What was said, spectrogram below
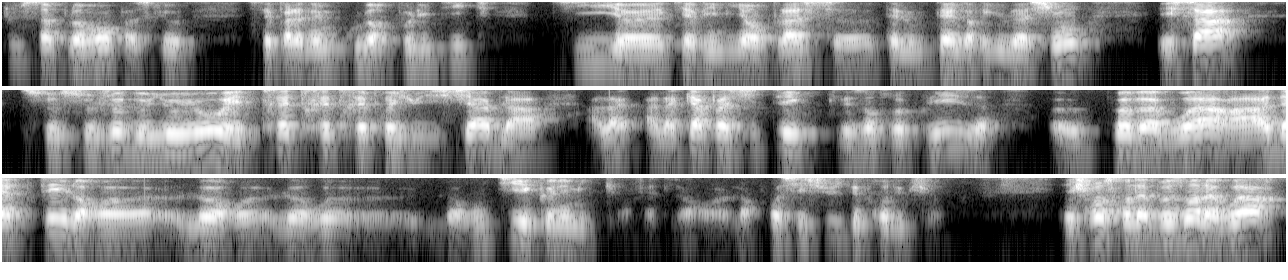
tout simplement parce que ce n'est pas la même couleur politique qui, euh, avait mis en place telle ou telle régulation. Et ça, ce, jeu de yo-yo est très, très, très préjudiciable à, la, capacité que les entreprises peuvent avoir à adapter leur, leur, leur, leur outil économique, en fait, leur, processus de production. Et je pense qu'on a besoin d'avoir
